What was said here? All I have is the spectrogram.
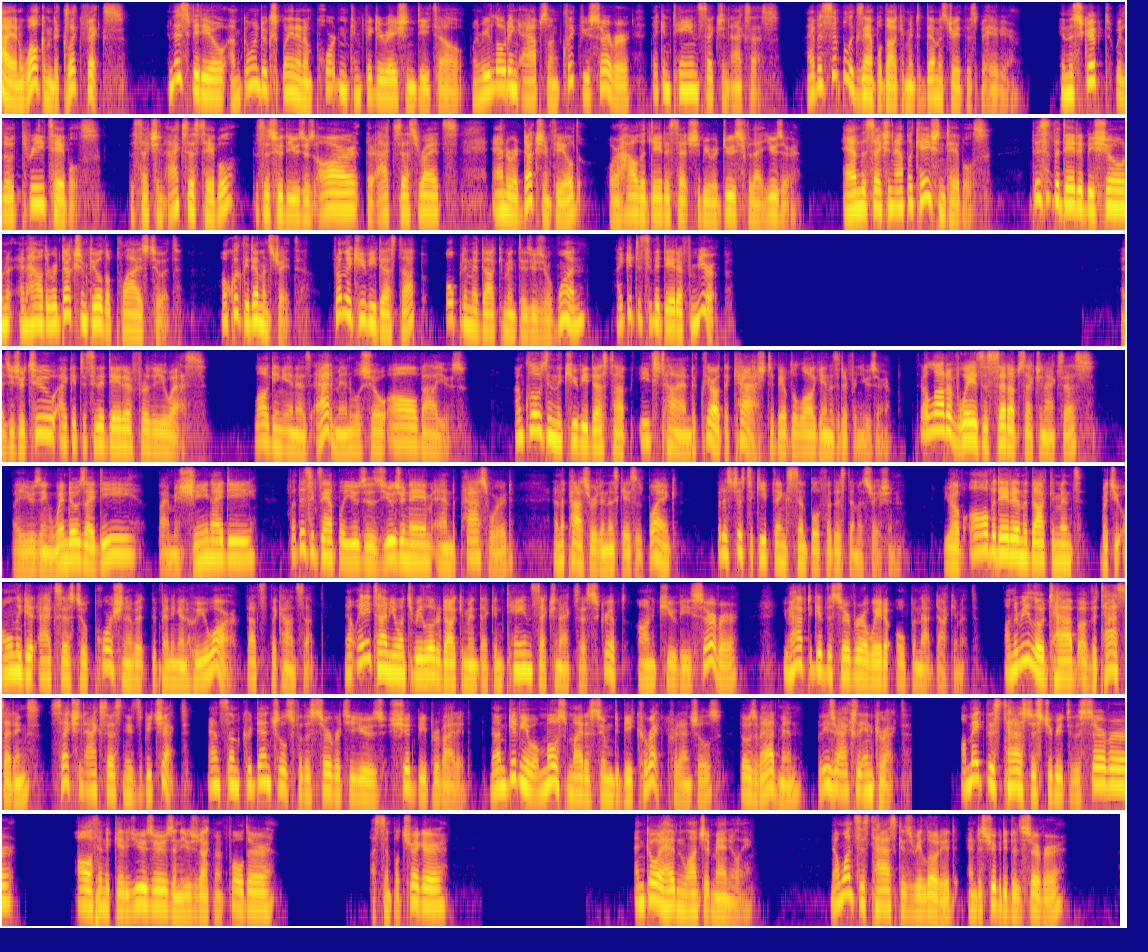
Hi, and welcome to Qlik Fix. In this video, I'm going to explain an important configuration detail when reloading apps on QlikView Server that contains section access. I have a simple example document to demonstrate this behavior. In the script, we load three tables. The section access table, this is who the users are, their access rights, and a reduction field, or how the data set should be reduced for that user. And the section application tables, this is the data to be shown and how the reduction field applies to it. I'll quickly demonstrate. From the QV desktop, opening the document as user 1, I get to see the data from Europe. As user 2, I get to see the data for the US. Logging in as admin will show all values. I'm closing the QV desktop each time to clear out the cache to be able to log in as a different user. There are a lot of ways to set up section access by using Windows ID, by machine ID, but this example uses username and password, and the password in this case is blank, but it's just to keep things simple for this demonstration. You have all the data in the document, but you only get access to a portion of it depending on who you are. That's the concept. Now, anytime you want to reload a document that contains section access script on QV server, you have to give the server a way to open that document. On the Reload tab of the task settings, section access needs to be checked, and some credentials for the server to use should be provided. Now I'm giving it what most might assume to be correct credentials, those of admin, but these are actually incorrect. I'll make this task distribute to the server, all authenticated users in the user document folder, a simple trigger, and go ahead and launch it manually. Now once this task is reloaded and distributed to the server,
